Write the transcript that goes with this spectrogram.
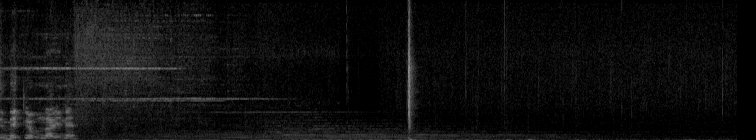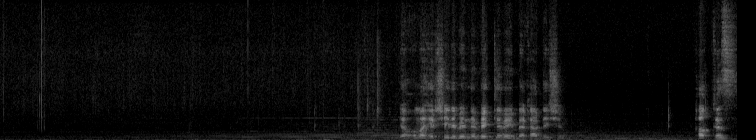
Bizim bekliyor bunlar yine. Ya ama her şeyi de benden beklemeyin be kardeşim. Kalk kız.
